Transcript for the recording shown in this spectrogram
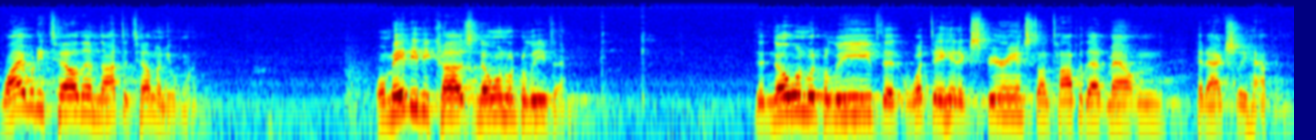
Why would he tell them not to tell anyone? Well, maybe because no one would believe them. That no one would believe that what they had experienced on top of that mountain had actually happened.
